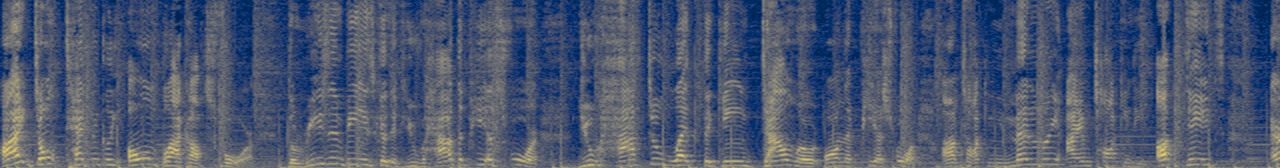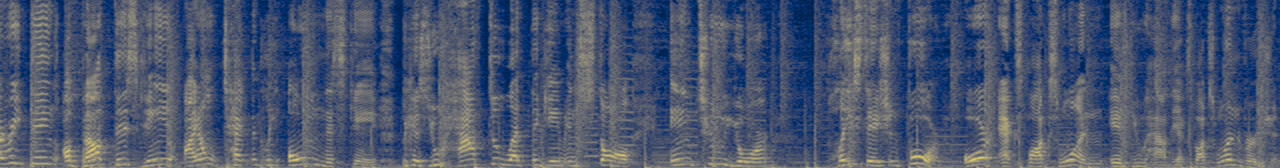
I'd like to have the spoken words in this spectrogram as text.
I don't technically own Black Ops 4. The reason being is because if you have the PS4, you have to let the game download on the PS4. I'm talking memory, I am talking the updates, everything about this game. I don't technically own this game because you have to let the game install into your PlayStation 4 or Xbox One if you have the Xbox One version.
